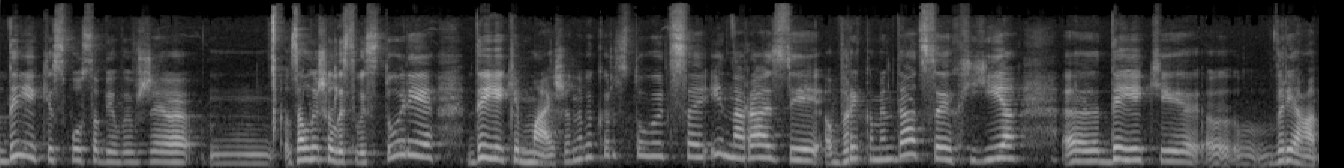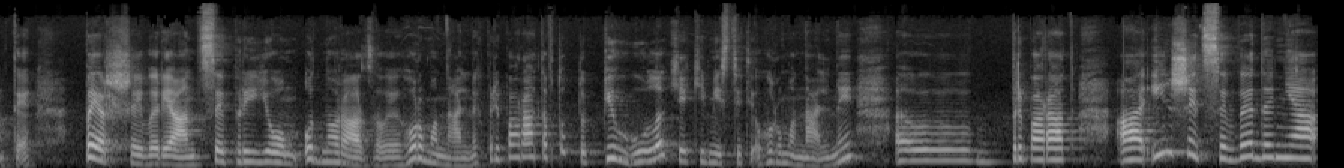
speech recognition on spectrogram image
Деякі способи ви вже залишились в історії, деякі майже не використовуються. І наразі в рекомендаціях є е, деякі е, варіанти. Перший варіант це прийом одноразових гормональних препаратів, тобто пігулок, які містять гормональний препарат. А інший це введення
